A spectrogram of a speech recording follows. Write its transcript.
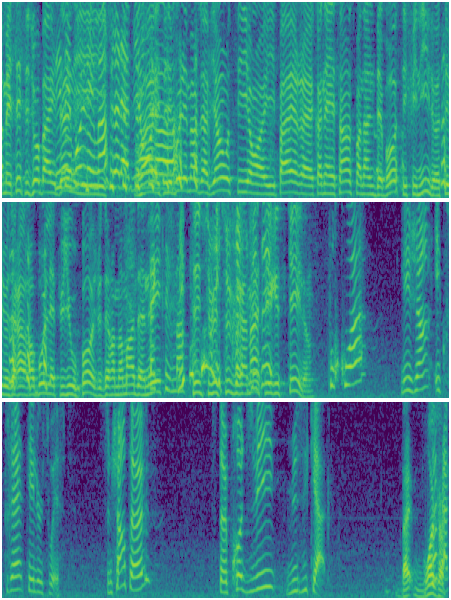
Ah, mais tu sais, c'est Joe Biden. C'est des boules il- les marches de l'avion, c'est des boules les marches d'avion. Si on- il perd euh, connaissance pendant le débat, c'est fini. Là. Je veux dire, un robot l'appuyer ou pas. Je veux dire, à un moment donné, tu veux-tu vraiment assez dire- risqué? Là? Pourquoi les gens écouteraient Taylor Swift? C'est une chanteuse, c'est un produit musical. Ben, moi, Pourquoi je ça compte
